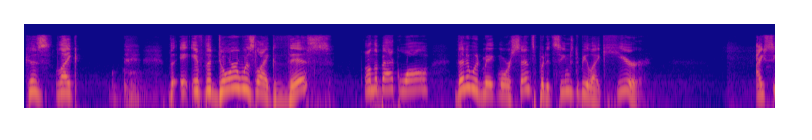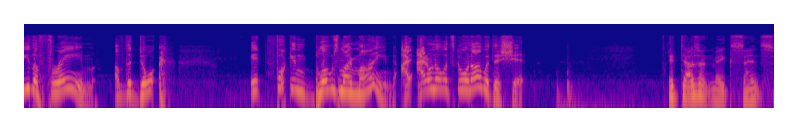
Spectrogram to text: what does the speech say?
Cause like, the, if the door was like this on the back wall, then it would make more sense. But it seems to be like here. I see the frame of the door. It fucking blows my mind. I, I don't know what's going on with this shit. It doesn't make sense.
